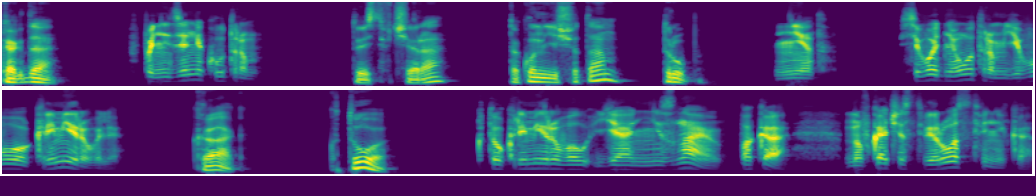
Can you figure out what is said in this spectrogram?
Когда? В понедельник утром. То есть вчера? Так он еще там? Труп? Нет. Сегодня утром его кремировали. Как? Кто? Кто кремировал, я не знаю. Пока. но в качестве родственника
